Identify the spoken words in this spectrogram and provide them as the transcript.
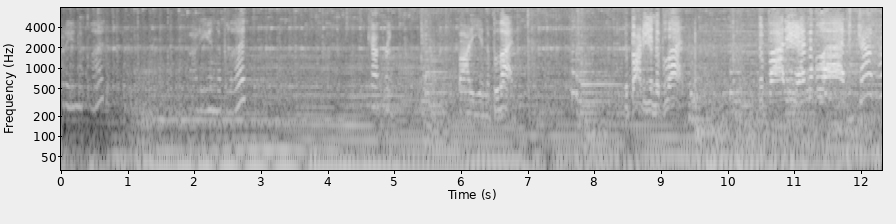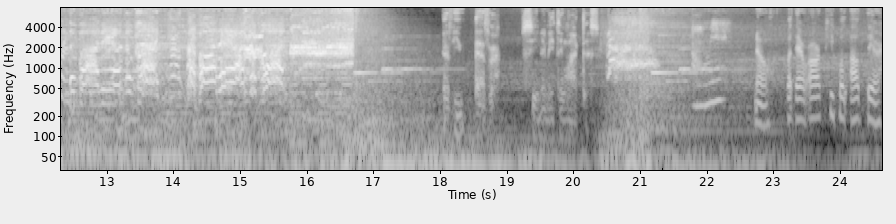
Body in the blood? Body in the blood? Catherine, Body in the blood. The body in the blood. The body and the blood. Catherine, The body and the blood. Seen anything like this? Mommy? No, but there are people out there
